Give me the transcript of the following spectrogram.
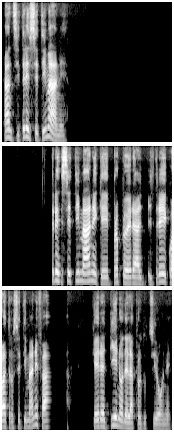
Anzi tre settimane tre settimane che proprio era il 3 4 settimane fa che era il pieno della produzione.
